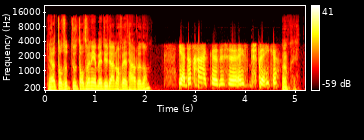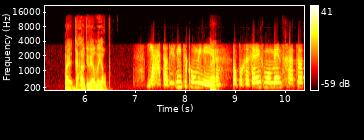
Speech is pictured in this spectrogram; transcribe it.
Ja, tot, tot, tot, wanneer bent u daar nog wethouder dan? Ja, dat ga ik dus even bespreken. Oké. Maar daar houdt u wel mee op? Ja, dat is niet te combineren. Nee. Op een gegeven moment gaat dat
